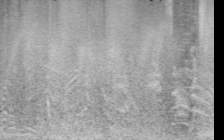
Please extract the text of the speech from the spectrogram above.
What are you? It's over!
